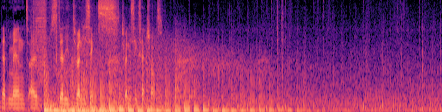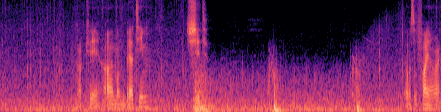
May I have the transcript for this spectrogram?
That meant I still need 26, 26 headshots. Okay, I'm on the BEAR team. Shit. That was a fire, right?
